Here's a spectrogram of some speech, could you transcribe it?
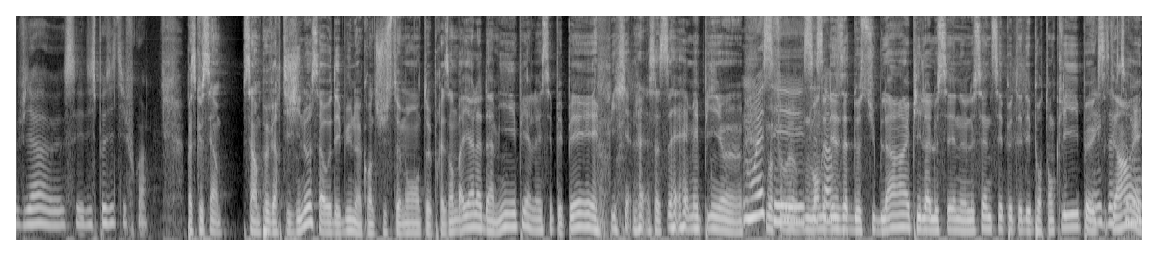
via ces dispositifs, quoi. Parce que c'est un c'est un peu vertigineux ça au début là, quand justement on te présente bah il y a la DAMI et puis il y a la SCPP et puis il y a la SACEM et puis euh, Ouais, faut c'est demander des aides de sub là et puis là le, CN, le CNC peut t'aider pour ton clip etc et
